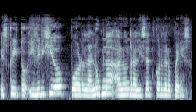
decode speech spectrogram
escrito y dirigido por la alumna Alondra Lizeth Cordero Pérez.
